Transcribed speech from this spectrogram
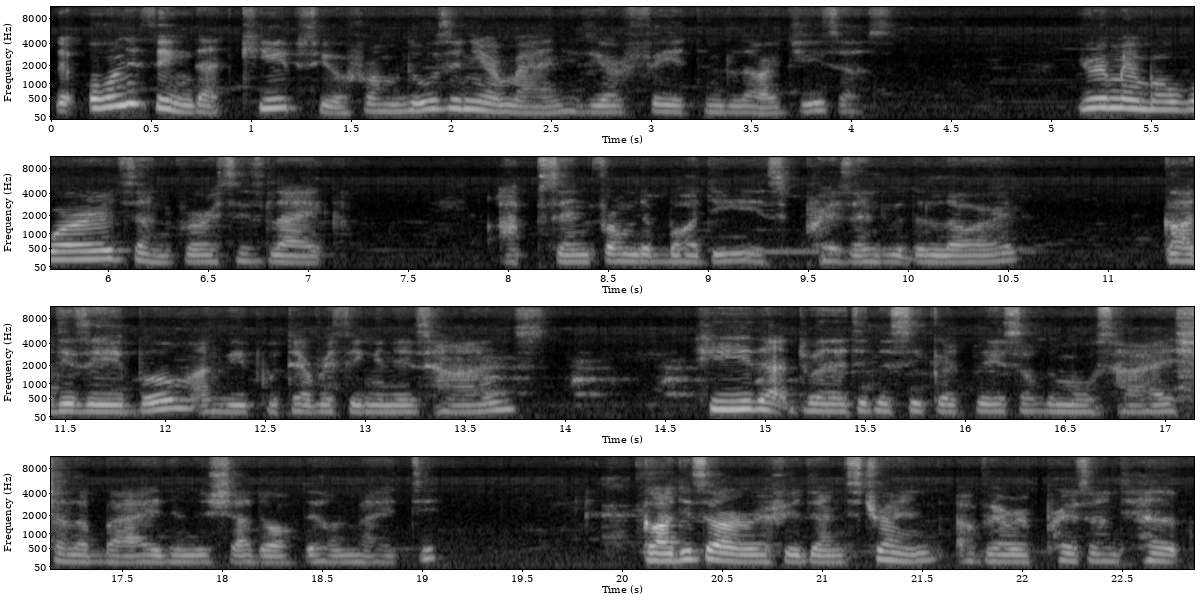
The only thing that keeps you from losing your mind is your faith in the Lord Jesus. You remember words and verses like, absent from the body is present with the Lord. God is able, and we put everything in his hands. He that dwelleth in the secret place of the Most High shall abide in the shadow of the Almighty. God is our refuge and strength, a very present help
